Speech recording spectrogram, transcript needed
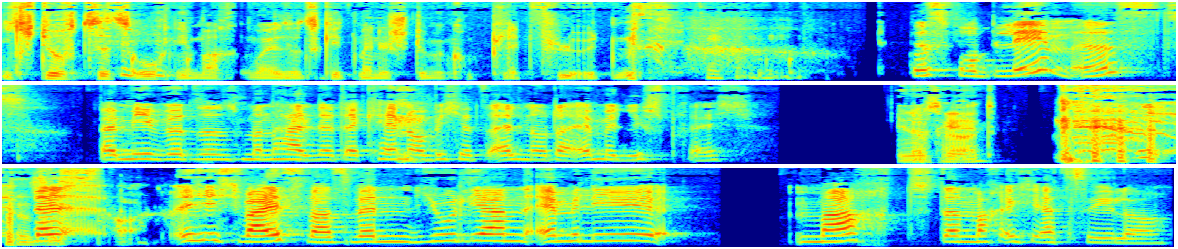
Ich dürfte es jetzt auch nie machen, weil sonst geht meine Stimme komplett flöten. Das Problem ist, bei mir wird man halt nicht erkennen, ob ich jetzt Ellen oder Emily spreche. In der Okay. Tat. Wenn, ich, ich weiß was. Wenn Julian Emily macht, dann mache ich Erzähler.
